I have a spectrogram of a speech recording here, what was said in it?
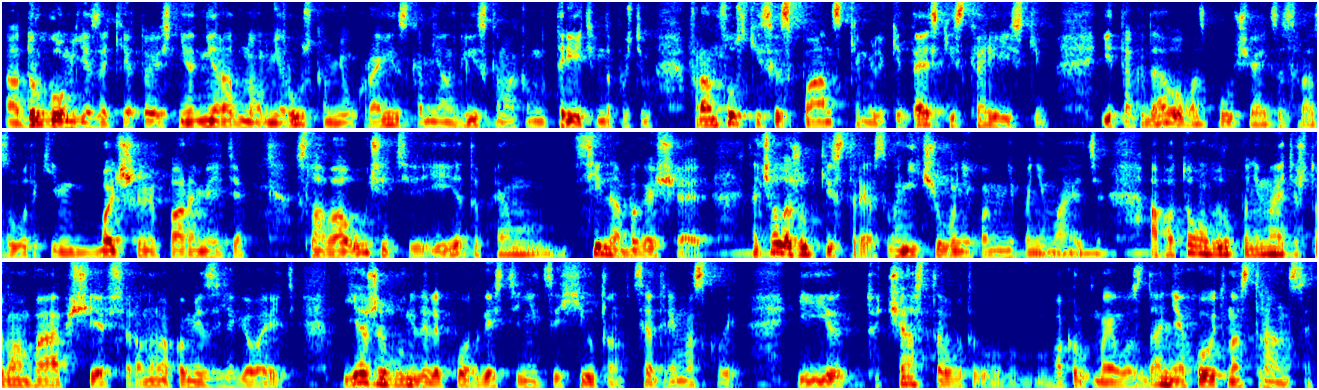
а, другом языке, то есть не, не родном, не русском, не украинском, не английском, а каком-то третьем, допустим, французский с испанским, или китайский с корейским. И тогда у вас получается сразу вот такими большими парами эти слова учите, и это прям сильно обогащает. Сначала жуткий стресс, вы ничего не, не понимаете, а потом вдруг понимаете, что вам вообще все равно, на каком языке говорить. Я живу недалеко от гостиницы «Хилтон» в центре Москвы, и часто вот вокруг моего здания ходят иностранцы.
